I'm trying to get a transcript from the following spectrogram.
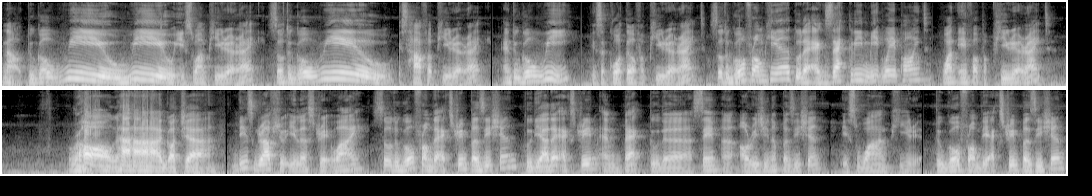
Now, to go wheel, wheel is one period, right? So to go wheel is half a period, right? And to go we is a quarter of a period, right? So to go from here to the exactly midway point, one eighth of a period, right? Wrong, haha, gotcha. This graph should illustrate why. So to go from the extreme position to the other extreme and back to the same uh, original position is one period. To go from the extreme position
